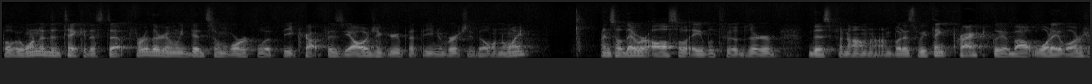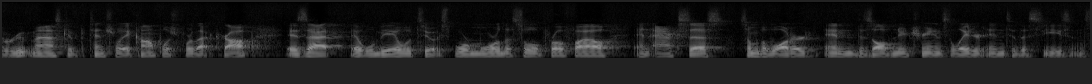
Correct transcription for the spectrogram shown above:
but we wanted to take it a step further and we did some work with the crop physiology group at the University of Illinois. And so they were also able to observe this phenomenon. But as we think practically about what a larger root mass could potentially accomplish for that crop, is that it will be able to explore more of the soil profile and access some of the water and dissolved nutrients later into the seasons.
